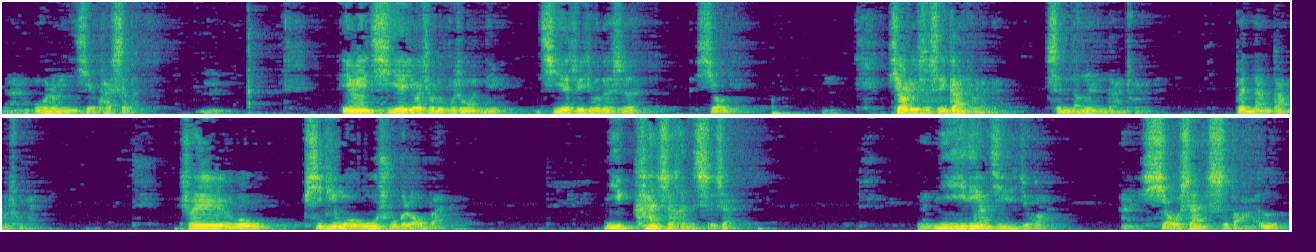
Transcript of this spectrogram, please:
啊，我认为你企业快死了。因为企业要求的不是稳定。企业追求的是效率，效率是谁干出来的？是能人干出来的，笨蛋干不出来。所以我批评我无数个老板，你看似很慈善，你一定要记一句话：小善是大恶，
